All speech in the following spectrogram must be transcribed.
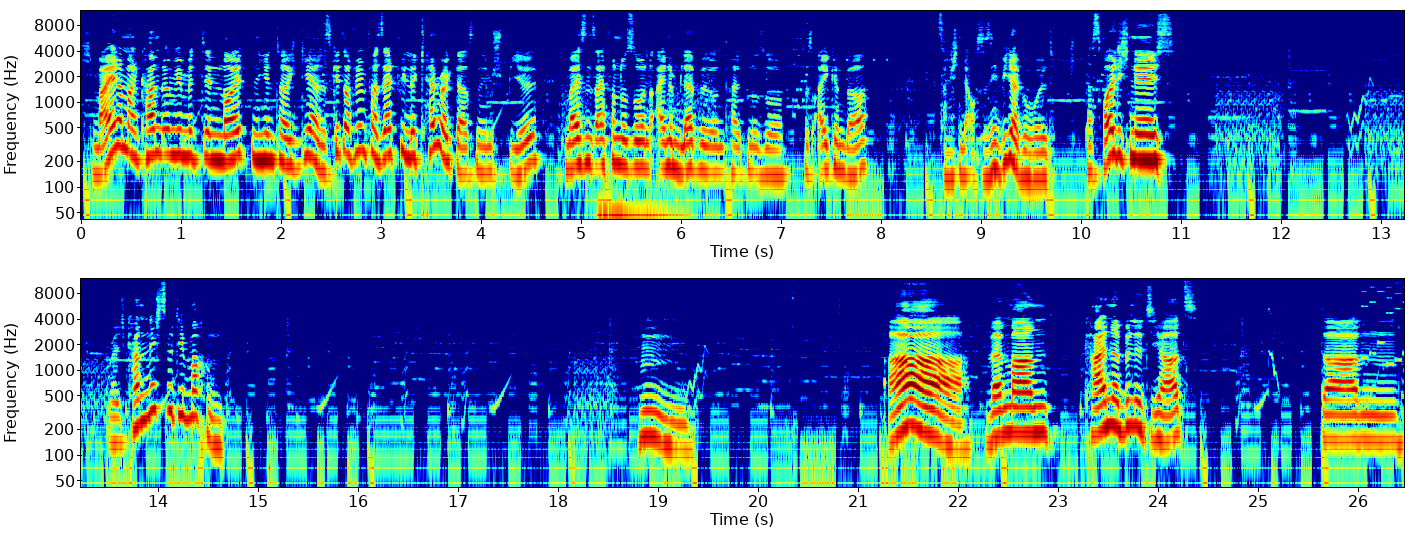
Ich meine, man kann irgendwie mit den Leuten hier interagieren. Es gibt auf jeden Fall sehr viele Characters in dem Spiel. Meistens einfach nur so in einem Level und halt nur so fürs Icon da. Jetzt habe ich ihn auch so wiedergeholt. Das wollte ich nicht. Aber ich kann nichts mit ihm machen. Hm. Ah, wenn man keine Ability hat, dann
